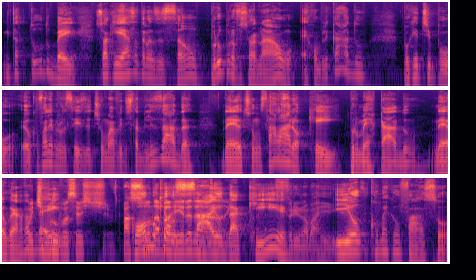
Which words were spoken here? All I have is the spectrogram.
e tá tudo bem. Só que essa transição pro profissional é complicado. Porque, tipo, é o que eu falei pra vocês, eu tinha uma vida estabilizada, né? Eu tinha um salário ok pro mercado, né? Eu ganhava Foi bem. tipo, você passou Como da que eu barreira saio da. daqui Frio na barriga. e eu, como é que eu faço?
